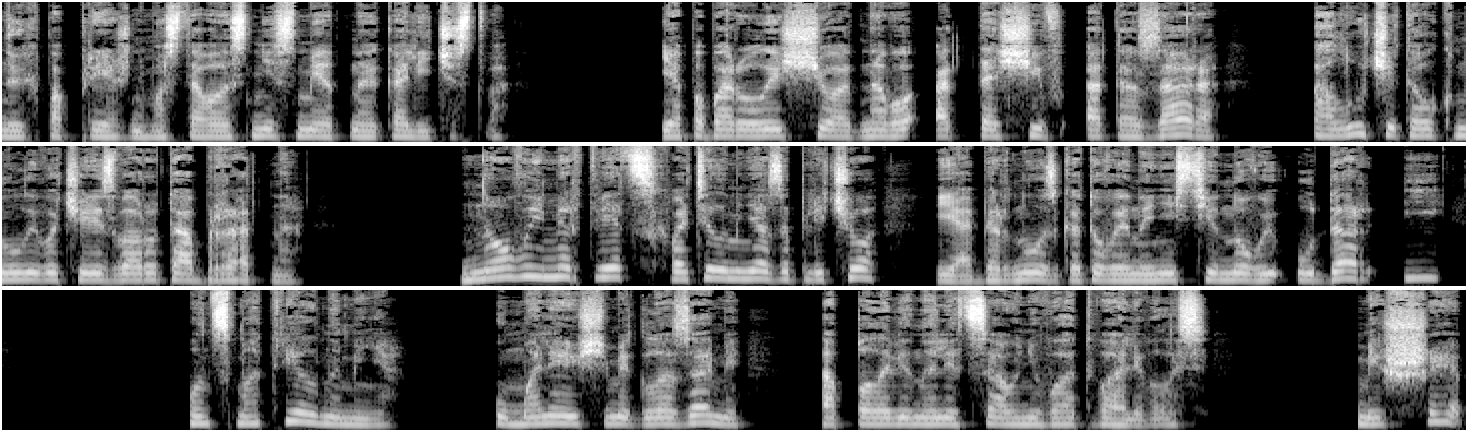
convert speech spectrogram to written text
Но их по-прежнему оставалось несметное количество. Я поборола еще одного, оттащив от Азара, а Лучи толкнул его через ворота обратно. Новый мертвец схватил меня за плечо, я обернулась, готовая нанести новый удар, и... Он смотрел на меня умоляющими глазами, а половина лица у него отваливалась. «Мише,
